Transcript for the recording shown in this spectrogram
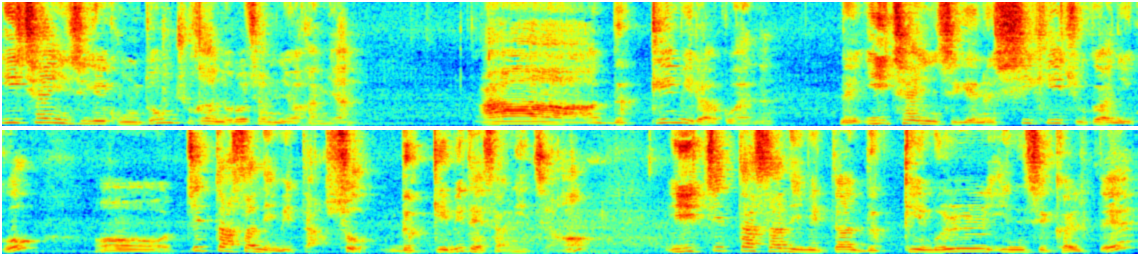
2차 인식의 공동주관으로 점령하면 아 느낌이라고 하는 네, 2차 인식에는 시기주관이고 어, 찌따사님이다 수 느낌이 대상이죠. 이 찌따사님이다 느낌을 인식할 때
